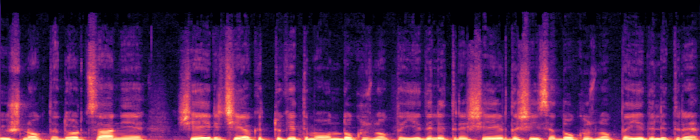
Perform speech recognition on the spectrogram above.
3.4 saniye. Şehir içi yakıt tüketimi 19.7 litre, şehir dışı ise 9.7 litre.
